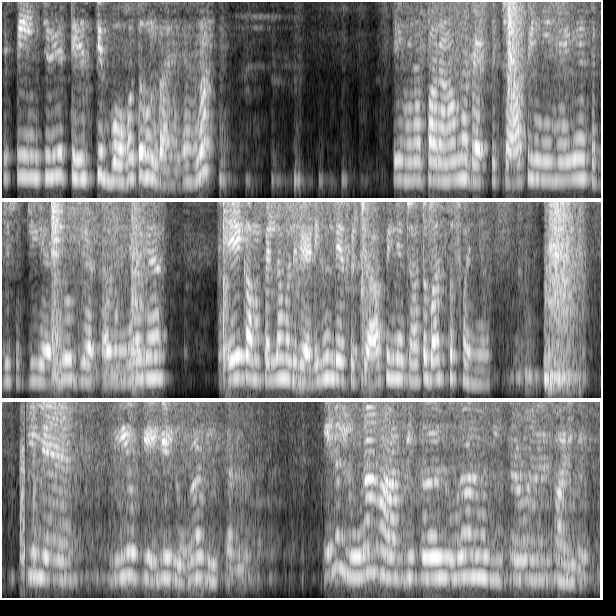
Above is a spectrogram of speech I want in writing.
ਤੇ ਪੀਣ 'ਚ ਵੀ ਟੇਸਟੀ ਬਹੁਤ ਹੁੰਦਾ ਹੈਗਾ, ਹਨਾ? ਤੇ ਹੁਣ ਆਪਾਂ ਆਰਾਮ ਨਾਲ ਬੈਠ ਕੇ ਚਾਹ ਪੀਣੀ ਹੈਗੀ ਆ, ਸਬਜੀ ਸੁਬਜੀ ਰੈਡੀ ਹੋ ਗਈ, ਆਟਾ ਗੁੰਨਿਆ ਗਿਆ ਇਹ ਕੰਮ ਪਹਿਲਾਂ ਵਾਲੇ ਰੈਡੀ ਹੁੰਦੇ ਆ, ਫਿਰ ਚਾਹ ਪੀਣੇ ਚਾਹ ਤੋਂ ਬਸ ਸਫਾਈਆਂ। ਕਿ ਮੈਂ ਵੀ ਹੋ ਕੇ ਇਹ ਲੋਰਾ ਦੀ ਕਰਨਾ। ਇਹ ਨਾ ਲੋਰਾ ਹਾਰਦਿਕ ਲੋਰਾ ਨੂੰ ਨਿਕਲਣ ਨਾਲ ਫਾੜੀ ਬੈਠੀ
